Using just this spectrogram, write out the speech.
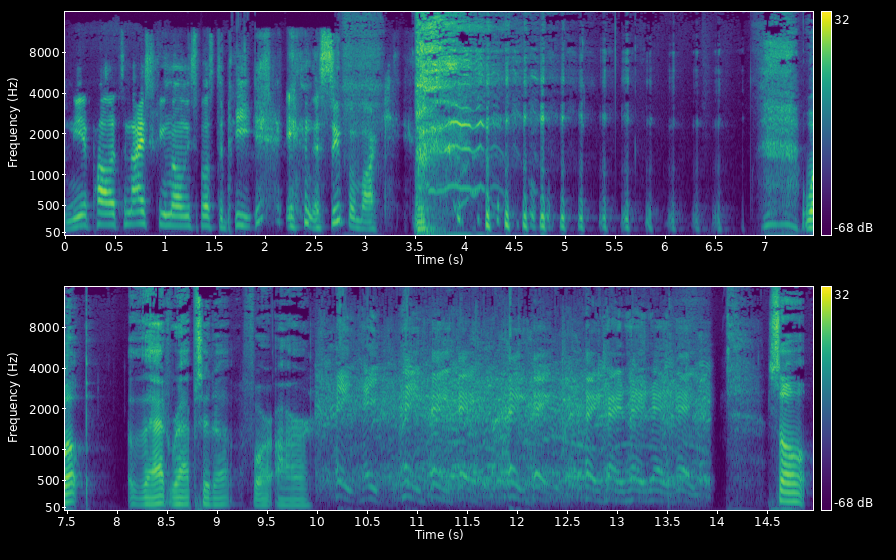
Neapolitan ice cream only supposed to be in the supermarket. Well, that wraps it up for our. Hey, hey, hey, hey, hey, hey, hey, hey, hey, hey, hey, hey. So,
